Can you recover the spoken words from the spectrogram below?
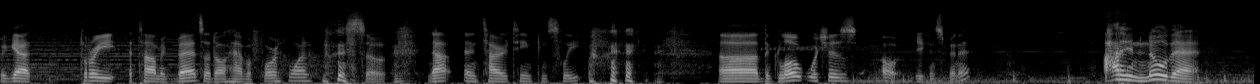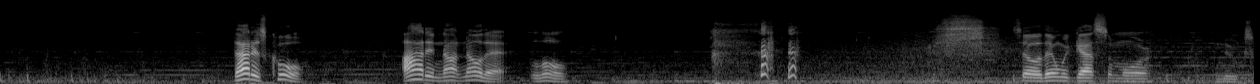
we got three atomic beds. I don't have a fourth one, so not an entire team can sleep. uh, the globe, which is oh, you can spin it. I didn't know that. That is cool. I did not know that. Lol. so then we got some more nukes.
